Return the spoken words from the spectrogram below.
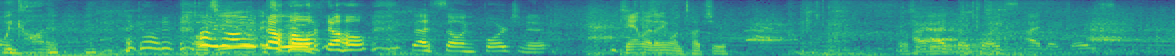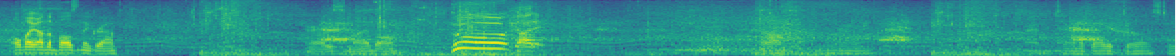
Oh, he caught it. I got it. Oh, it's I got you, it. it's no, you. no. That's so unfortunate. You can't let anyone touch you. I, I had no booted choice. I had no choice. Oh my god, the ball's in the ground. Alright, this is my ball. Ooh, got it. Oh, tearing up all the dust here.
